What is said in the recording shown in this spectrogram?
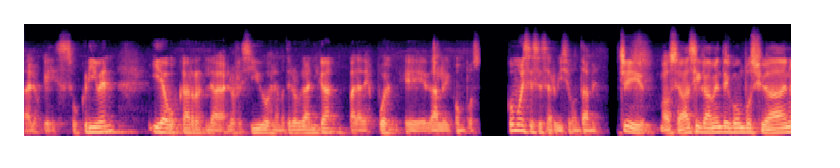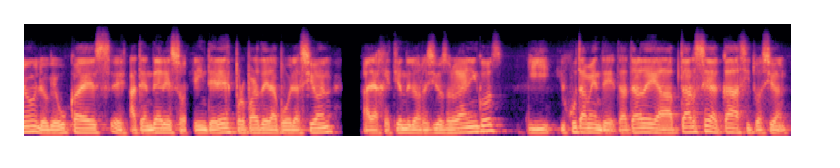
a los que suscriben, ir a buscar los residuos, la materia orgánica, para después eh, darle compost. ¿Cómo es ese servicio? Contame. Sí, o sea, básicamente Compost Ciudadano lo que busca es, atender eso, el interés por parte de la población a la gestión de los residuos orgánicos y, justamente tratar de adaptarse a cada situación.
